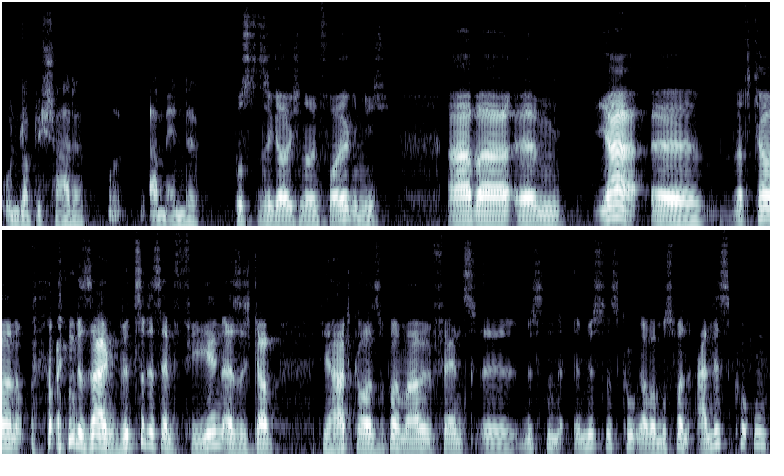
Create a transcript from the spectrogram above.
unglaublich schade am Ende. Wussten sie, glaube ich, neun Folgen nicht. Aber ähm, ja, äh, was kann man am Ende sagen? Würdest du das empfehlen? Also ich glaube, die Hardcore-Super Marvel-Fans äh, müssen, müssen es gucken, aber muss man alles gucken?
